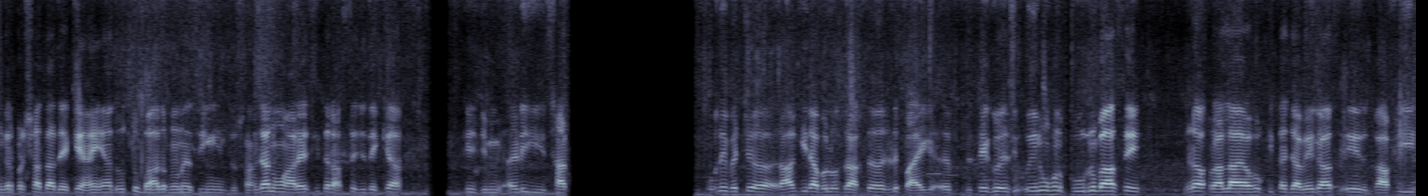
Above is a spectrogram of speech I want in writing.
ਲੰਗਰ ਪ੍ਰਸ਼ਾਦਾ ਦੇ ਕੇ ਆਏ ਆ ਤੇ ਉਸ ਤੋਂ ਬਾਅਦ ਹੁਣ ਅਸੀਂ ਦੁਸਾਂਝਾ ਨੂੰ ਆ ਰਹੇ ਸੀ ਤੇ ਰਸਤੇ 'ਚ ਦੇਖਿਆ ਕਿ ਜਿਮ, ਜਿਹੜੀ ਸੜਕ ਉਹਦੇ ਵਿੱਚ ਰਾਹਗੀਰਾਂ ਵੱਲੋਂ ਦਰਖਤ ਜਿਹੜੇ ਪਾਏ ਗਏ- ਅਹ ਦਿੱਤੇ ਗਏ ਸੀ। ਇਹਨੂੰ ਹੁਣ ਪੂਰਨ ਵਾਸਤੇ ਜਿਹੜਾ ਉਪਰਾਲਾ ਆ ਉਹ ਕੀਤਾ ਜਾਵੇਗਾ। ਇਹ ਕਾਫੀ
